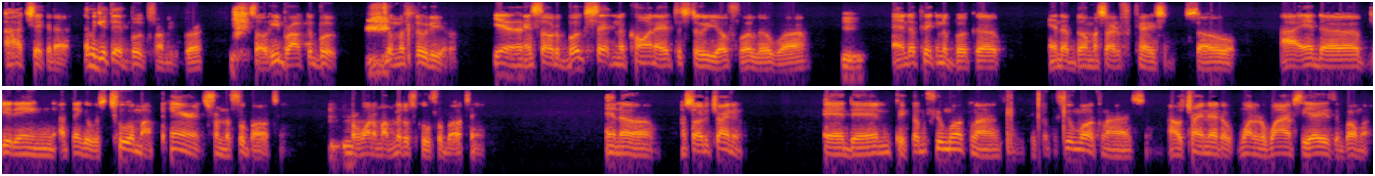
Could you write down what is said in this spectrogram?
I'll check it out. Let me get that book from you, bro. so he brought the book to my studio. Yeah. And so the book sat in the corner at the studio for a little while. Hmm. End up picking the book up, end up doing my certification. So I end up getting, I think it was two of my parents from the football team, Mhm. from one of my middle school football team. And uh, I started training. And then picked up a few more clients picked up a few more clients. I was training at a, one of the YMCA's in Beaumont,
